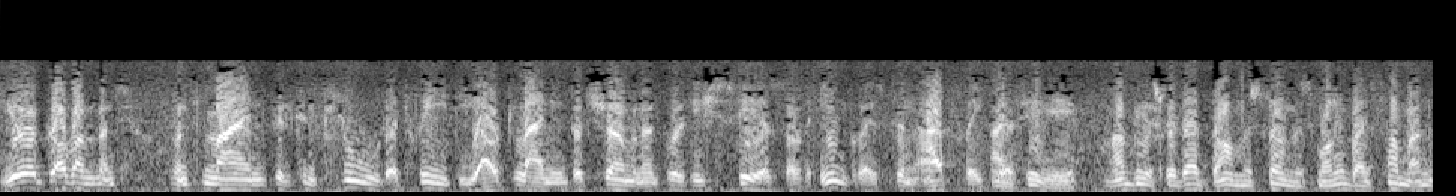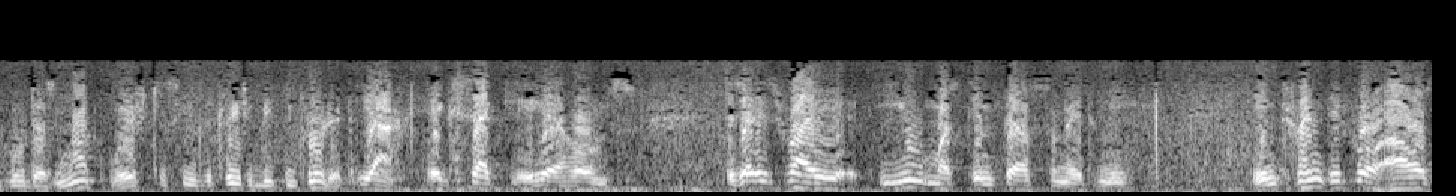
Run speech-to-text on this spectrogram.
your government and mine will conclude a treaty outlining the German and British spheres of interest in Africa. I see. Obviously, that bomb was thrown this morning by someone who does not wish to see the treaty be concluded. Yeah, exactly, Herr Holmes. That is why you must impersonate me. In 24 hours'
